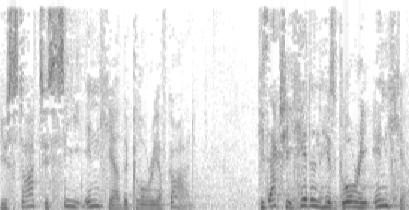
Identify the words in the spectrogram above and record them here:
you start to see in here the glory of God. He's actually hidden his glory in here.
